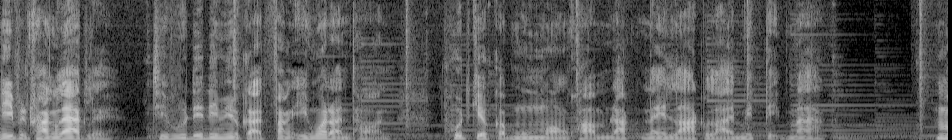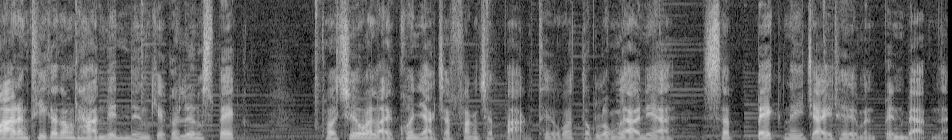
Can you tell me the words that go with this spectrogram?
นี่เป็นครั้งแรกเลย ที่วูดดี้ได้มีโอกาสฟังอิงค์วรันทรพูดเกี่ยวกับมุมมองความรักในหลากหลายมิติมาก มาทั้งทีก็ต้องถามนิดนึงเกี่ยวกับเรื่องสเปคเพราะเชื่อว่าหลายคนอยากจะฟังจากปากเธอว่าตกลงแล้วเนี่ยสเปคในใจเธอมันเป็นแบบไหน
